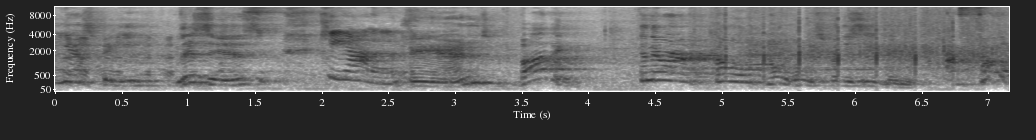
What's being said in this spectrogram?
Yes, Piggy, this is, Tiana. and, Bobby. and there are fellow co-hosts for this evening. A fellow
